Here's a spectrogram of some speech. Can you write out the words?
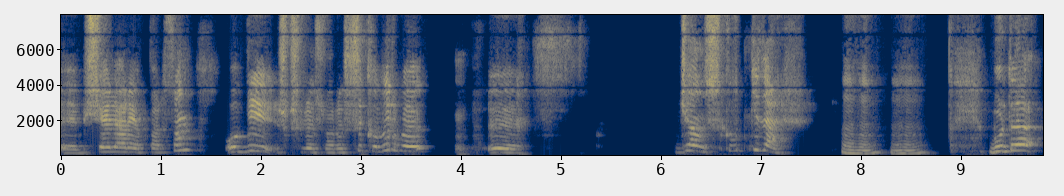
e, bir şeyler yaparsan o bir süre sonra sıkılır ve e, can sıkılıp gider. Hı, hı hı. Burada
